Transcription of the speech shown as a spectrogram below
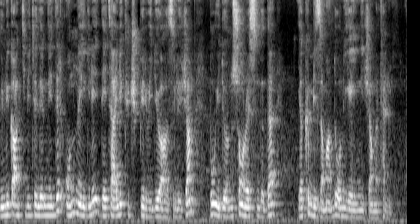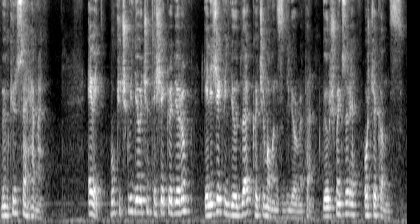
günlük aktiviteleri nedir onunla ilgili detaylı küçük bir video hazırlayacağım. Bu videonun sonrasında da yakın bir zamanda onu yayınlayacağım efendim. Mümkünse hemen. Evet, bu küçük video için teşekkür ediyorum. Gelecek videoda kaçırmamanızı diliyorum efendim. Görüşmek üzere, hoşçakalınız.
